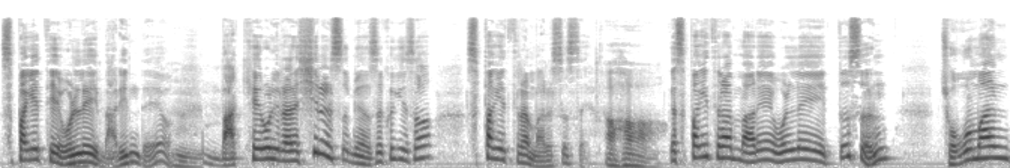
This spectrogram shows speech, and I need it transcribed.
스파게티의 원래의 말인데요. 음. 마케로니라는 시를 쓰면서 거기서 스파게티란 말을 썼어요. 아하. 그러니까 스파게티란 말의 원래의 뜻은 조그만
